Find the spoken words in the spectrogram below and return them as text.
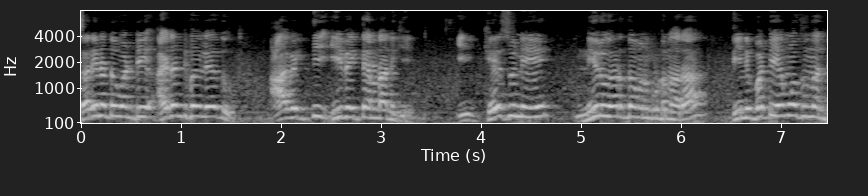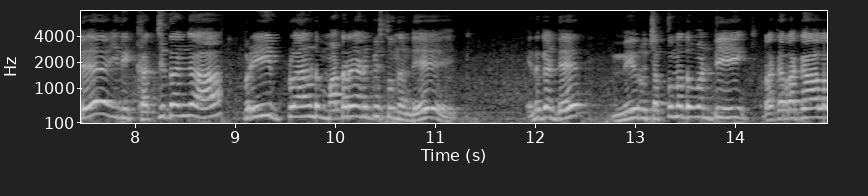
సరైనటువంటి ఐడెంటిఫై లేదు. ఆ వ్యక్తి ఈ వ్యక్తి అనడానికి. ఈ కేసుని నీరుగార్దాం అనుకుంటున్నారా? దీన్ని బట్టి ఏమవుతుందంటే ఇది ఖచ్చితంగా ప్రీ ప్లాన్డ్ మటరే అనిపిస్తుందండి. ఎందుకంటే మీరు చెప్తున్నటువంటి రకరకాల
